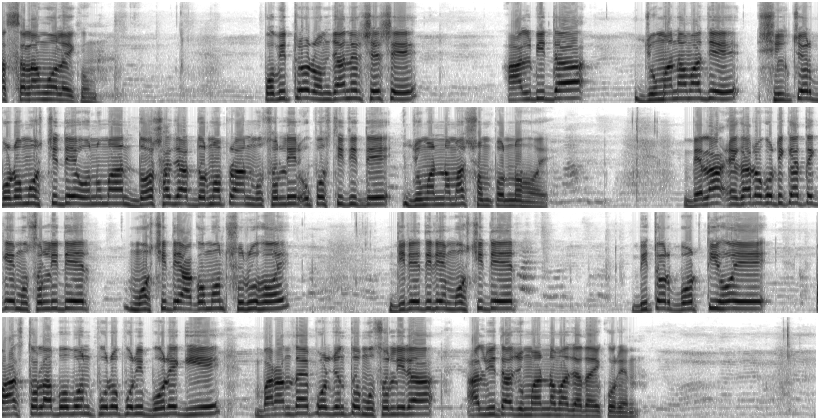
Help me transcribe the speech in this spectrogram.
আসসালামু আলাইকুম। পবিত্র রমজানের শেষে আলবিদা জুমা নামাজে শিলচর বড় মসজিদে অনুমান দশ হাজার ধর্মপ্রাণ মুসল্লির উপস্থিতিতে জুমার নামাজ সম্পন্ন হয়। বেলা এগারো ঘটিকা থেকে মুসল্লিদের মসজিদে আগমন শুরু হয়। ধীরে ধীরে মসজিদের ভিতর ভর্তি হয়ে পাঁচতলা ভবন পুরোপুরি ভরে গিয়ে বারান্দায় পর্যন্ত মুসল্লিরা আলবিদা জুমার নামাজ আদায় করেন।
